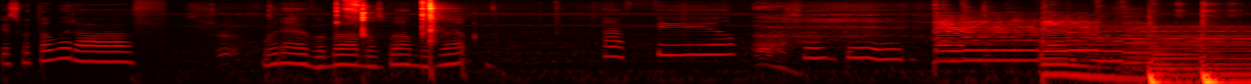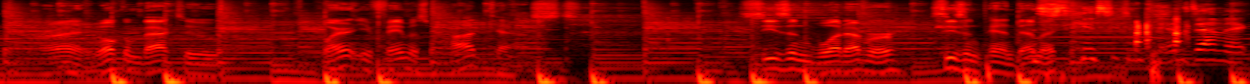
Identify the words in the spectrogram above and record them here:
focus with the lid off. Whatever bubbles, bubbles up. I feel so good. All right, welcome back to Why Aren't You Famous podcast. Season whatever, season pandemic. Season pandemic.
